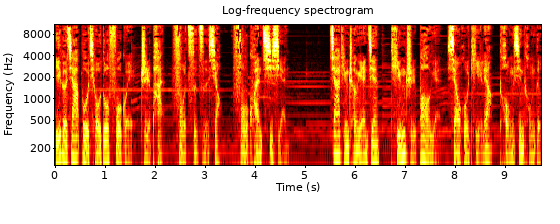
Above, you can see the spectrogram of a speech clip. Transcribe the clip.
一个家不求多富贵，只盼父慈子孝，夫宽妻贤。家庭成员间停止抱怨，相互体谅，同心同德。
